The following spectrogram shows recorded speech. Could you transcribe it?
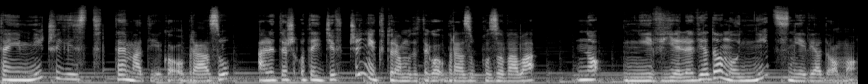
tajemniczy jest temat jego obrazu, ale też o tej dziewczynie, która mu do tego obrazu pozowała, no niewiele wiadomo, nic nie wiadomo.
